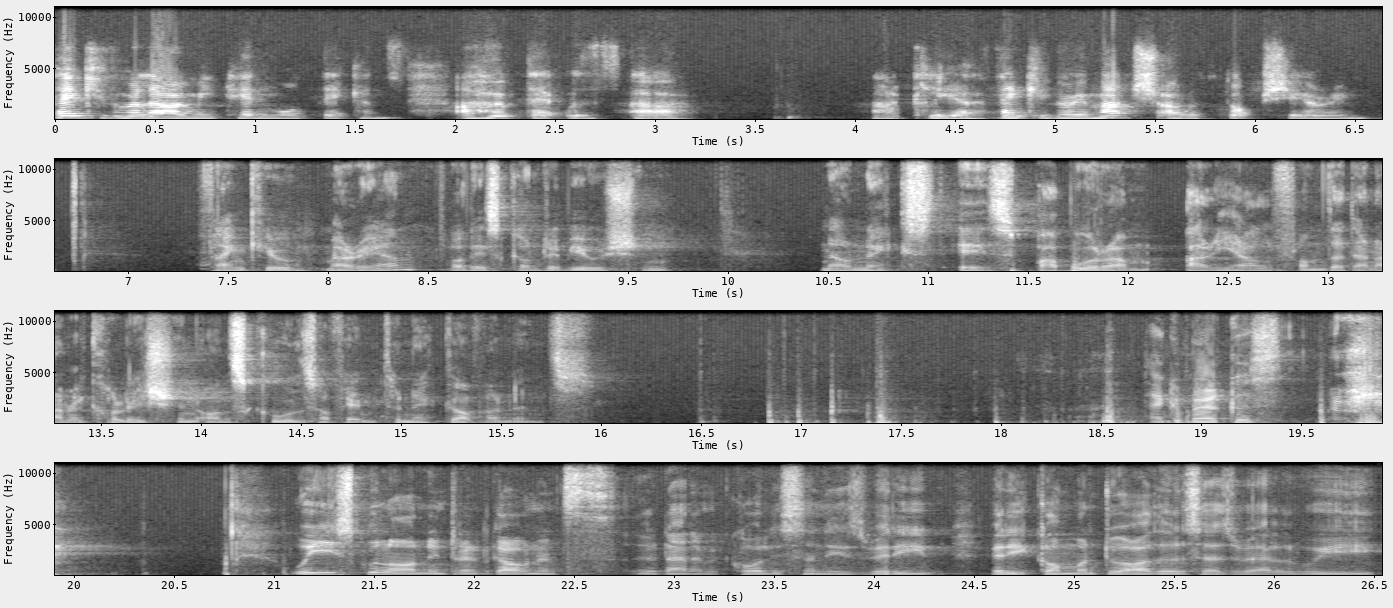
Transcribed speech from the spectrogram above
Thank you for allowing me 10 more seconds. I hope that was uh, uh, clear. Thank you very much. I will stop sharing. Thank you, Marianne, for this contribution. Now next is Baburam Aryal from the Dynamic Coalition on Schools of Internet Governance. Thank you, Marcus. We school on internet governance uh, dynamic coalition is very very common to others as well. We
